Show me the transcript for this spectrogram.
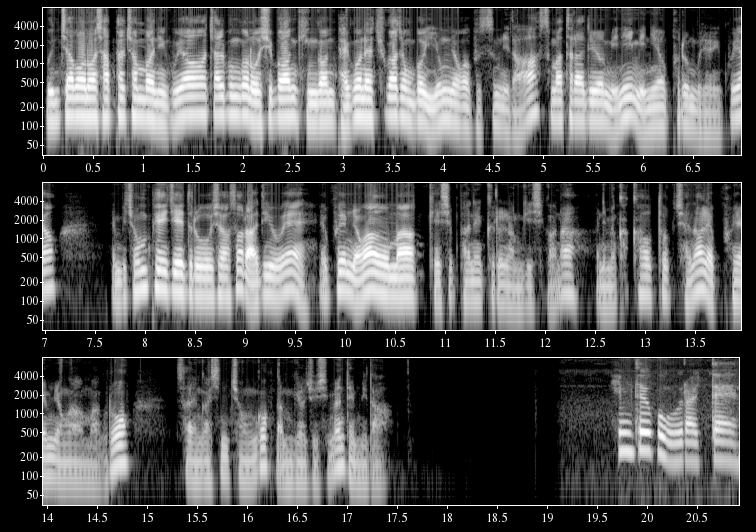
문자번호 샵 8000번이고요. 짧은 건 50원, 긴 건 100원의 추가 정보 이용료가 붙습니다. 스마트 라디오 미니, 미니 어플은 무료이고요. MBC 홈페이지에 들어오셔서 라디오에 FM 영화 음악 게시판에 글을 남기시거나 아니면 카카오톡 채널 FM 영화 음악으로 사연과 신청곡 남겨주시면 됩니다. 힘들고 우울할 땐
